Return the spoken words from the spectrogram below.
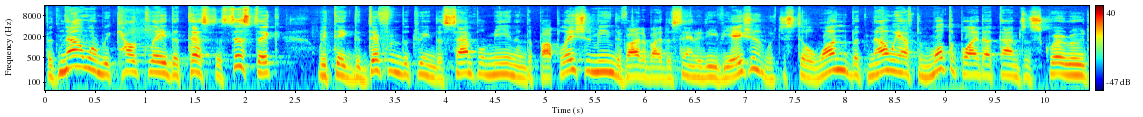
but now when we calculate the test statistic, we take the difference between the sample mean and the population mean divided by the standard deviation, which is still 1, but now we have to multiply that times the square root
